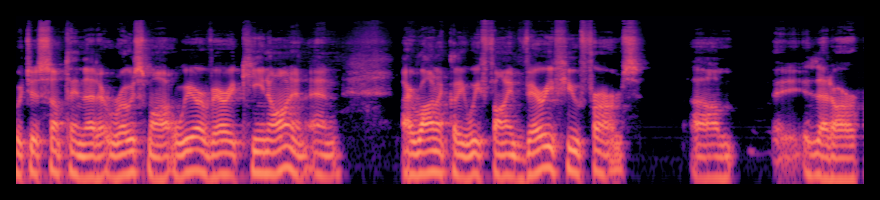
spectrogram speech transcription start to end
which is something that at Rosemont we are very keen on, and, and ironically, we find very few firms um, that are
